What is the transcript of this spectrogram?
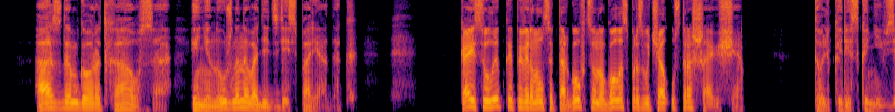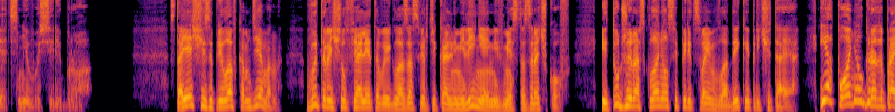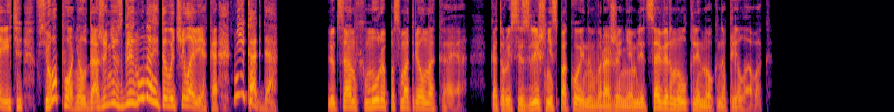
Аздем — город хаоса, и не нужно наводить здесь порядок. Кай с улыбкой повернулся к торговцу, но голос прозвучал устрашающе. «Только рискни взять с него серебро». Стоящий за прилавком демон вытаращил фиолетовые глаза с вертикальными линиями вместо зрачков и тут же раскланялся перед своим владыкой, причитая. «Я понял, градоправитель, все понял, даже не взгляну на этого человека. Никогда!» Люциан хмуро посмотрел на Кая, который с излишне спокойным выражением лица вернул клинок на прилавок.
